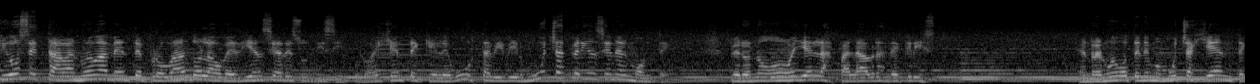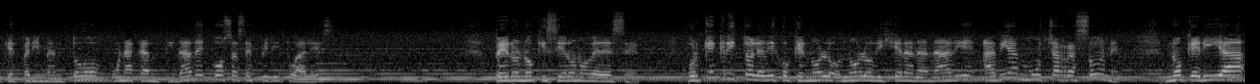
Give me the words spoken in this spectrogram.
Dios estaba nuevamente probando la obediencia de sus discípulos. Hay gente que le gusta vivir mucha experiencia en el monte, pero no oyen las palabras de Cristo. En Renuevo tenemos mucha gente que experimentó una cantidad de cosas espirituales, pero no quisieron obedecer. ¿Por qué Cristo le dijo que no lo, no lo dijeran a nadie? Había muchas razones. No quería,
